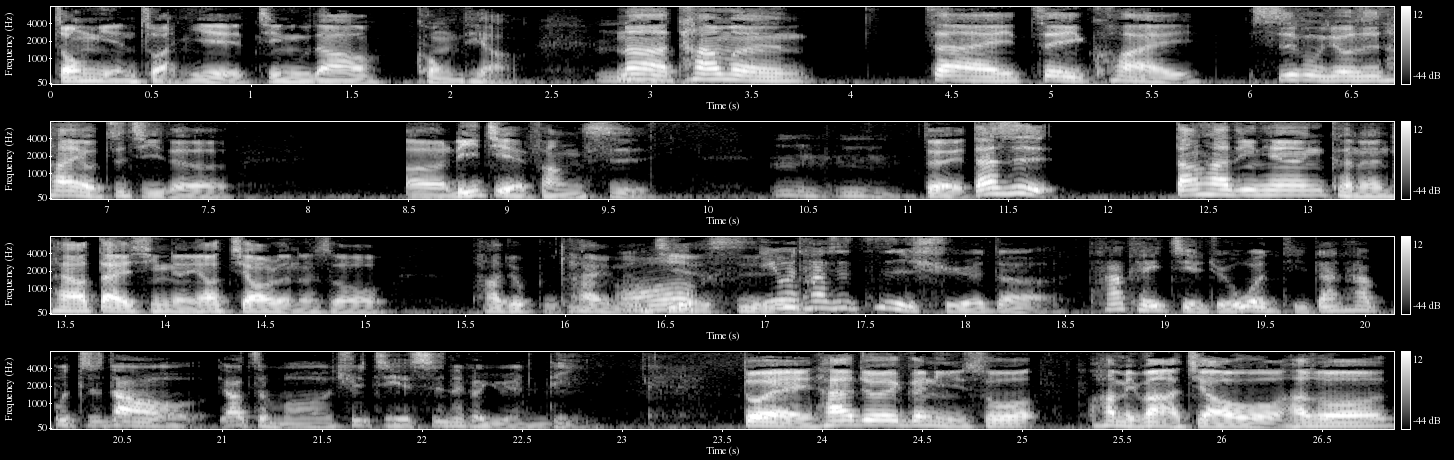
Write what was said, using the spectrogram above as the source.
中年转业进入到空调。那他们在这一块，师傅就是他有自己的呃理解方式，嗯嗯，对，但是当他今天可能他要带新人要教人的时候，他就不太能解释、哦因为他是自学的，他可以解决问题，但他不知道要怎么去解释那个原理。对他就会跟你说，他没办法教我，他说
